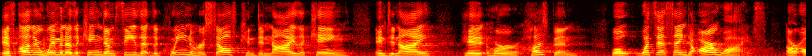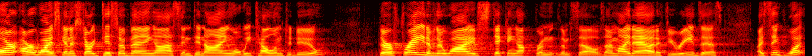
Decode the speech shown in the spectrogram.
If other women of the kingdom see that the queen herself can deny the king and deny his, her husband, well, what's that saying to our wives? Are our, our wives going to start disobeying us and denying what we tell them to do? They're afraid of their wives sticking up for themselves. I might add, if you read this, I think what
